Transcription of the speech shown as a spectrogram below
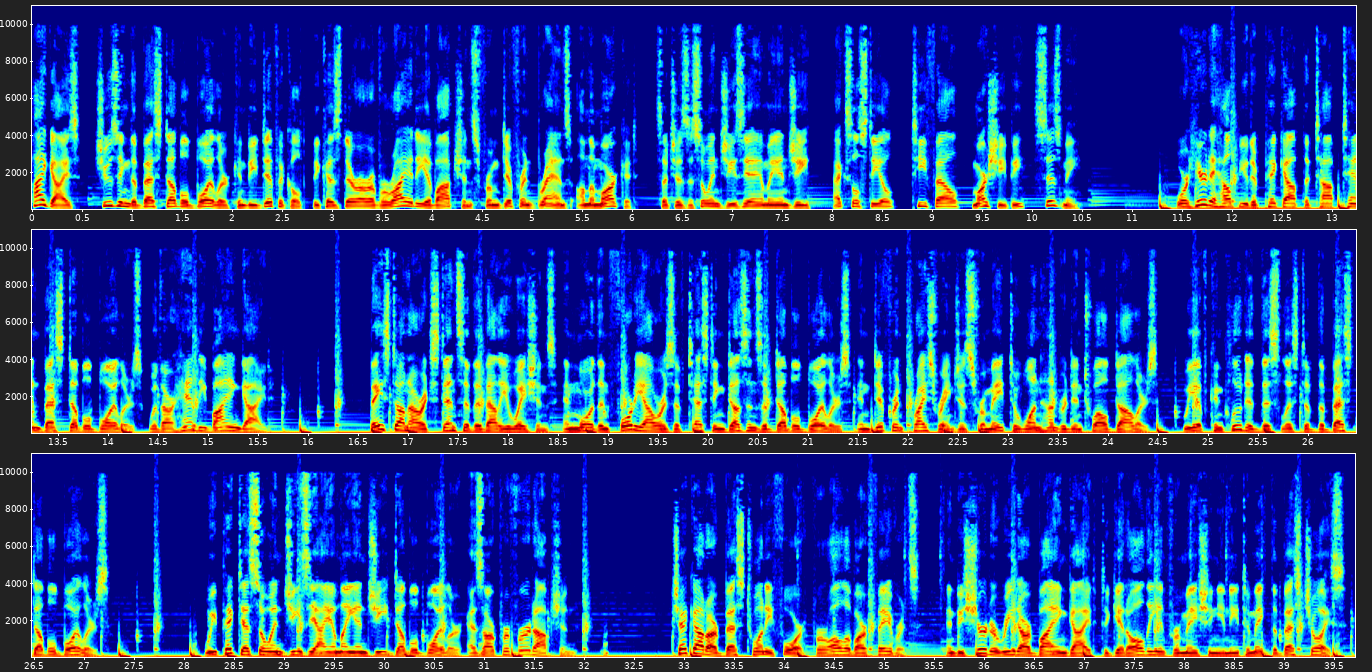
Hi guys, choosing the best double boiler can be difficult because there are a variety of options from different brands on the market, such as SONGZIMING, Excelsteel, Tefal, Marsheepy, Sysmie. We're here to help you to pick out the top 10 best double boilers with our handy buying guide. Based on our extensive evaluations and more than 40 hours of testing dozens of double boilers in different price ranges from 8 to $112, we have concluded this list of the best double boilers. We picked SONGZIMING double boiler as our preferred option. Check out our best 24 for all of our favorites, and be sure to read our buying guide to get all the information you need to make the best choice.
